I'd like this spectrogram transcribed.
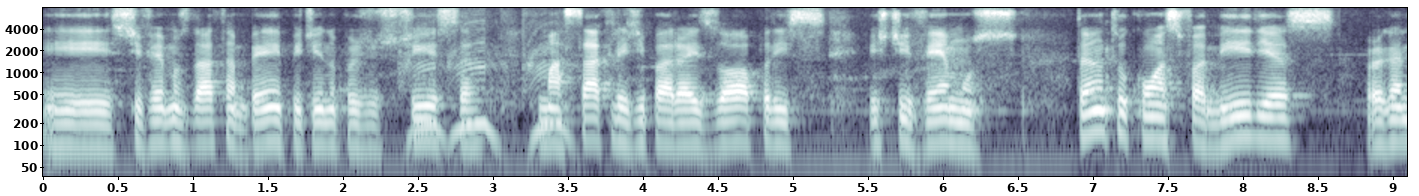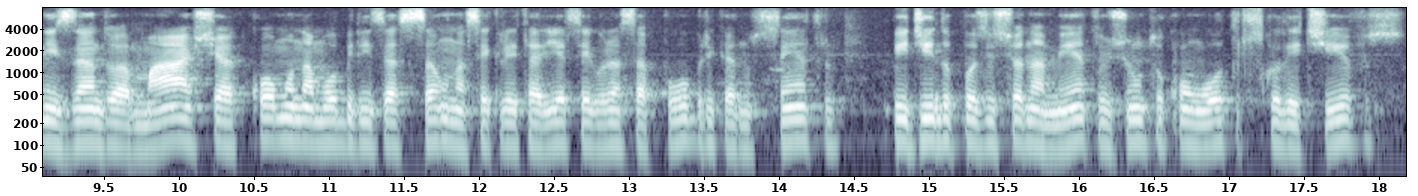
E estivemos lá também pedindo por justiça. Massacre de Paraisópolis, estivemos tanto com as famílias organizando a marcha, como na mobilização na Secretaria de Segurança Pública no centro, pedindo posicionamento junto com outros coletivos.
